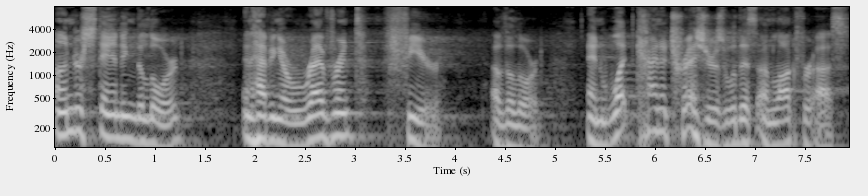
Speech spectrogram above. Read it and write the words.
understanding the Lord and having a reverent fear of the Lord. And what kind of treasures will this unlock for us?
